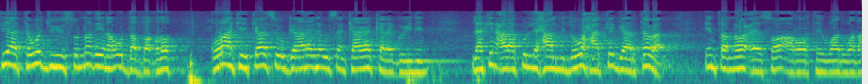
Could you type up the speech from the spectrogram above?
si aad tawajuhii sunnadiina u dabaqdo qur'aankii kaa soo gaarayna uusan kaaga kala goynin. Laakiin calaa kulli xaal midba waxaad ka gaartaba inta noocee soo aroortay waad wada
